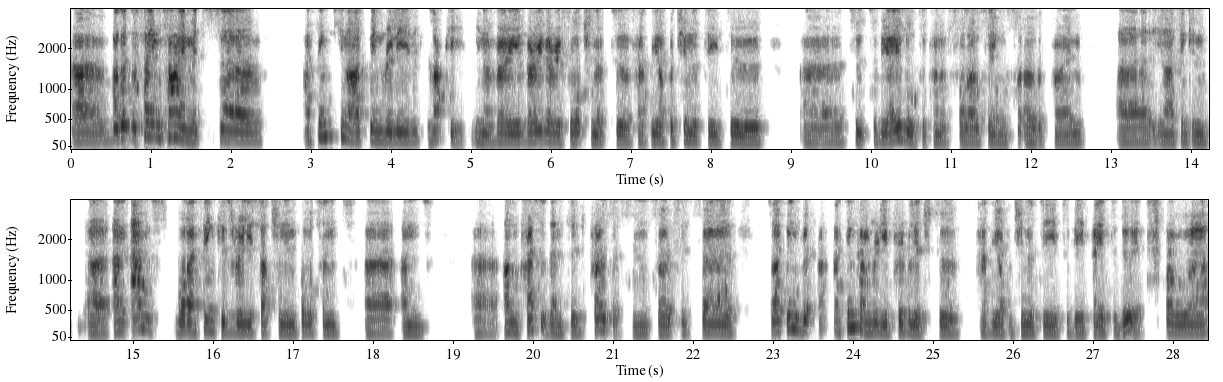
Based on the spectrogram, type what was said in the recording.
uh, but at the same time, it's uh, I think you know I've been really lucky, you know, very very very fortunate to have had the opportunity to uh, to to be able to kind of follow things over time. Uh, you know, I think in uh, and and what I think is really such an important and unprecedented process, and so it's, it's so I've been I think I'm really privileged to have had the opportunity to be paid to do it. So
